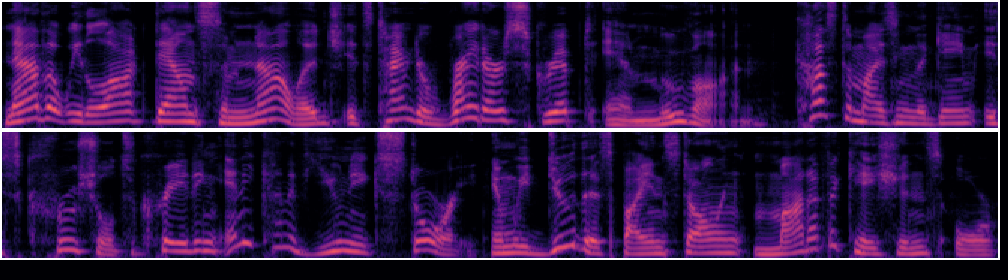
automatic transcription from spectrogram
Now that we locked down some knowledge, it's time to write our script and move on. Customizing the game is crucial to creating any kind of unique story, and we do this by installing modifications or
